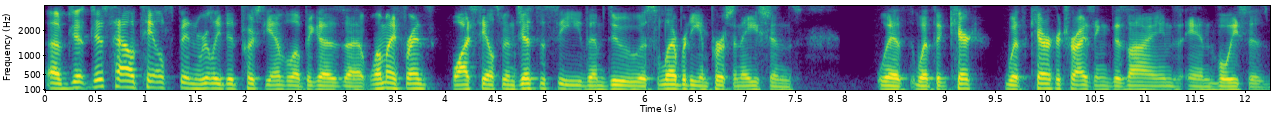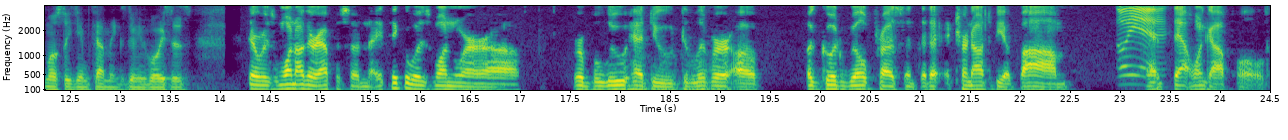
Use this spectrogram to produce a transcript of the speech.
of j- just how TaleSpin really did push the envelope because uh, one of my friends watched TaleSpin just to see them do celebrity impersonations with with the char- with caricaturizing designs and voices, mostly Jim Cummings doing the voices. There was one other episode, and I think it was one where uh, where Baloo had to deliver a a goodwill present that it turned out to be a bomb, oh yeah. and that one got pulled.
